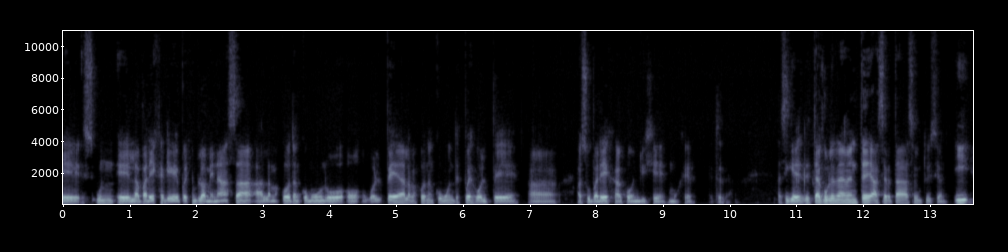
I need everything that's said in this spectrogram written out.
eh, la pareja que, por ejemplo, amenaza a la mascota en común o, golpea a la mascota en común, después golpea a, su pareja, cónyuge, mujer, etc. Así que está completamente acertada su intuición. Y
